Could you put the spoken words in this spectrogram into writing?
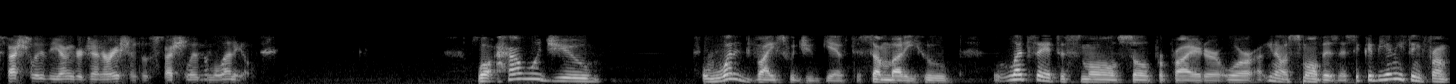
especially the younger generations, especially the millennials. Well, how would you, what advice would you give to somebody who, let's say it's a small sole proprietor or, you know, a small business. It could be anything from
